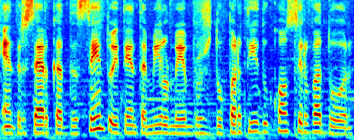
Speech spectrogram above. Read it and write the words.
entre cerca de 180 mil membros do Partido Conservador.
